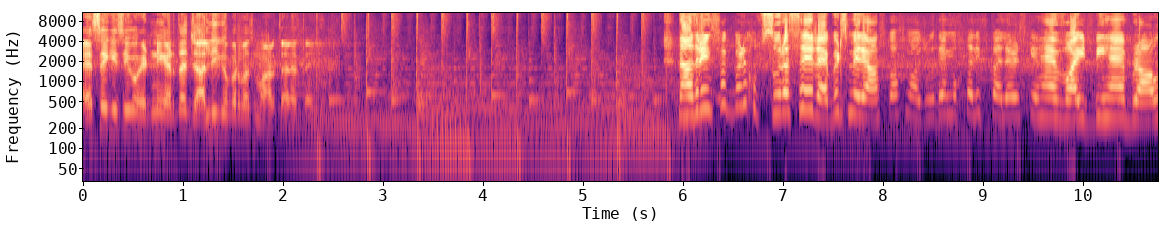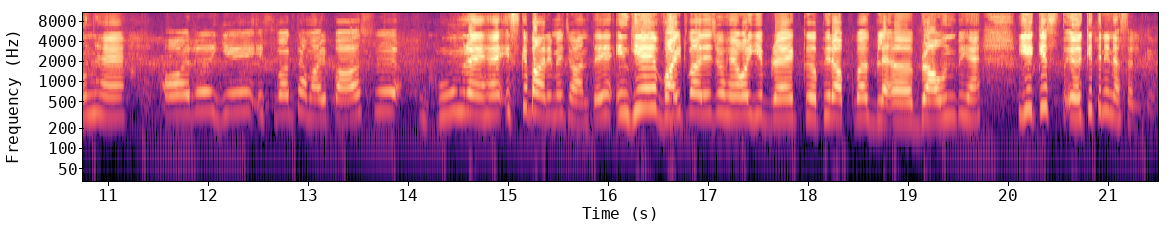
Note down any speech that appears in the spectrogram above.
ऐसे किसी को हिट नहीं करता जाली के ऊपर बस मारता रहता है नाजरीन इस वक्त बड़े खूबसूरत से रैबिट्स मेरे आसपास मौजूद हैं। मुख्तलिफ़ कलर्स के हैं वाइट भी हैं ब्राउन हैं और ये इस वक्त हमारे पास घूम रहे हैं इसके बारे में जानते हैं। ये वाइट वाले जो है और ये ब्लैक फिर आपके पास ब्राउन भी हैं। ये किस कितनी नस्ल के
